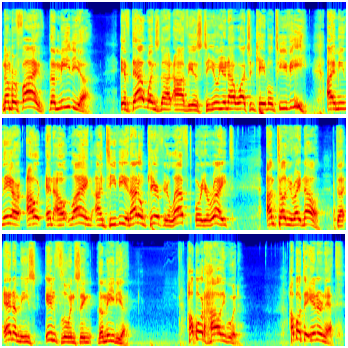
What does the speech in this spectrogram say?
Number five, the media. If that one's not obvious to you, you're not watching cable TV. I mean, they are out and out lying on TV. And I don't care if you're left or you're right. I'm telling you right now, the enemy's influencing the media. How about Hollywood? How about the internet?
